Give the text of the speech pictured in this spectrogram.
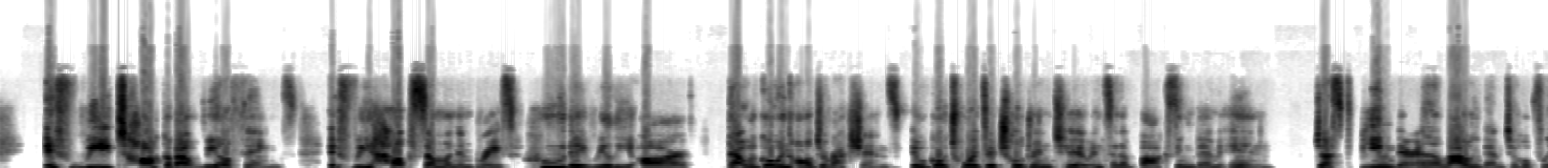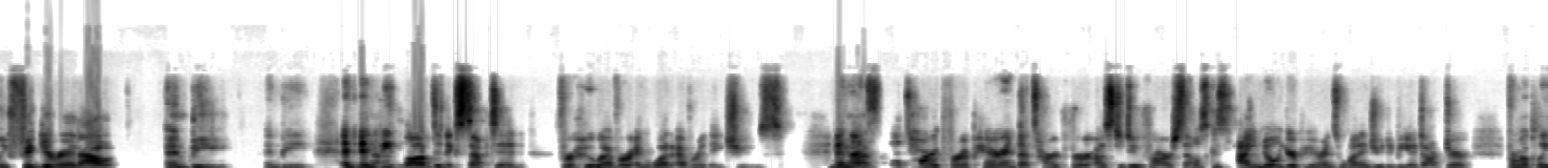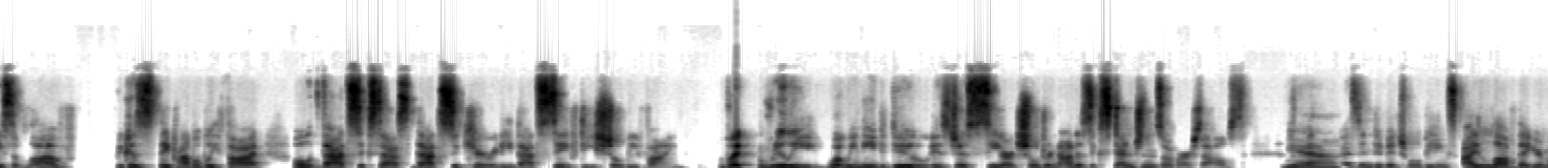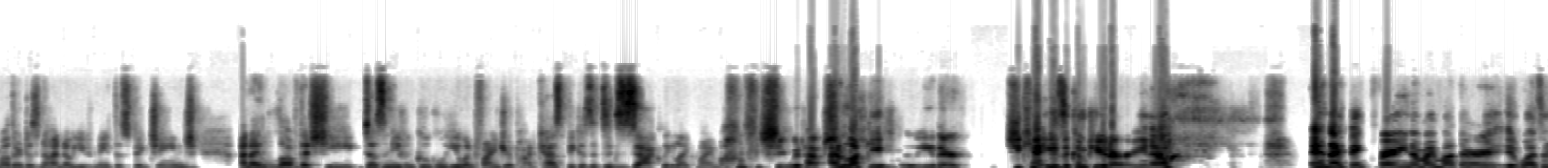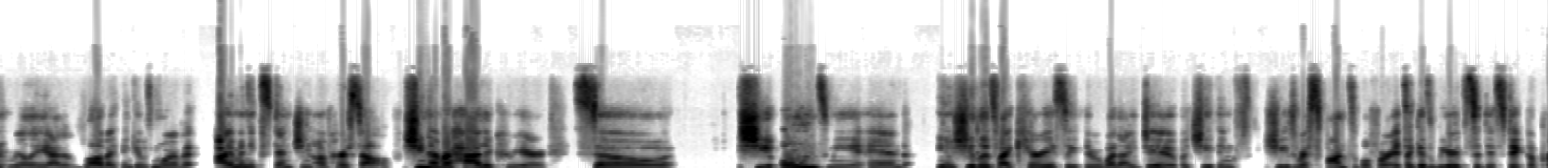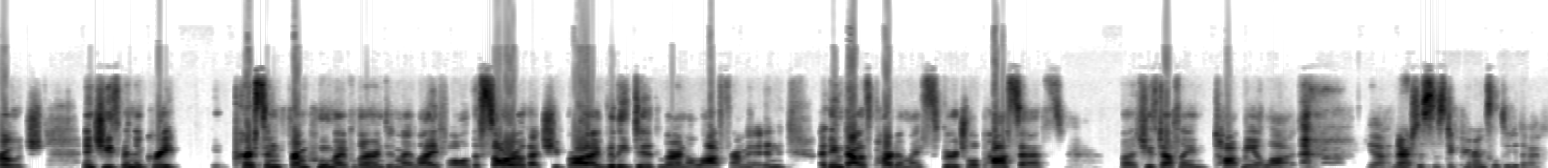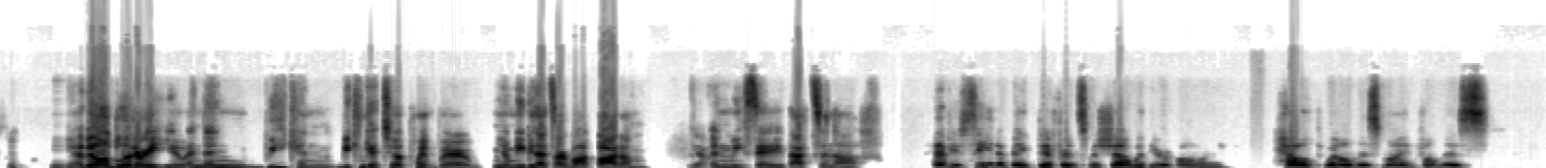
if we talk about real things, if we help someone embrace who they really are, that would go in all directions. It would go towards their children too, instead of boxing them in, just being there and allowing them to hopefully figure it out and be. And be and, yeah. and be loved and accepted for whoever and whatever they choose and yeah. that's that's hard for a parent that's hard for us to do for ourselves because i know your parents wanted you to be a doctor from a place of love because they probably thought oh that's success that's security that's safety she'll be fine. But really what we need to do is just see our children not as extensions of ourselves yeah. as individual beings. I love that your mother does not know you've made this big change and I love that she doesn't even Google you and find your podcast because it's exactly like my mom. she would have. She I'm lucky either. She can't use a computer, you know. and I think for you know my mother, it wasn't really out of love. I think it was more of a I'm an extension of herself. She never had a career, so she owns me and you know, she lives vicariously through what I do, but she thinks she's responsible for it. It's like this weird sadistic approach. And she's been a great person from whom I've learned in my life all the sorrow that she brought. I really did learn a lot from it. And I think that was part of my spiritual process. But she's definitely taught me a lot. Yeah, narcissistic parents will do that. yeah, they'll obliterate you and then we can we can get to a point where, you know, maybe that's our rock bottom yeah. And we say that's enough. Have you seen a big difference, Michelle, with your own health, wellness, mindfulness,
